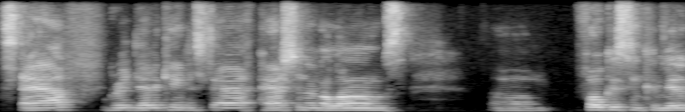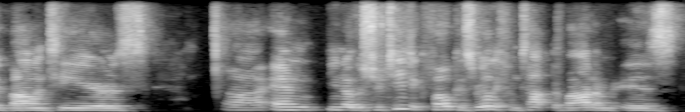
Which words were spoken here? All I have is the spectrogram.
staff, great dedicated staff, passionate alums um, focused and committed volunteers. Uh, and you know the strategic focus really from top to bottom is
